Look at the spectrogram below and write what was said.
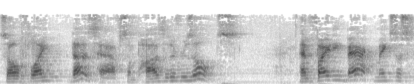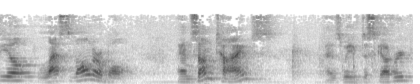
So flight does have some positive results. And fighting back makes us feel less vulnerable. And sometimes, as we've discovered,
